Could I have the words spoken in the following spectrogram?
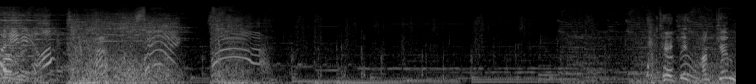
い、だま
